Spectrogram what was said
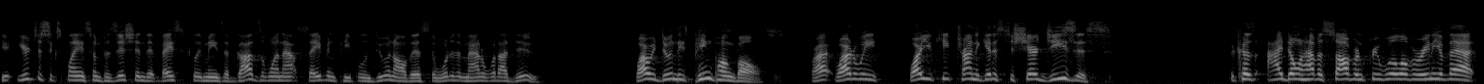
you're just explaining some position that basically means if God's the one out saving people and doing all this, then what does it matter what I do? Why are we doing these ping pong balls? Right? Why do we why do you keep trying to get us to share Jesus? Because I don't have a sovereign free will over any of that.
